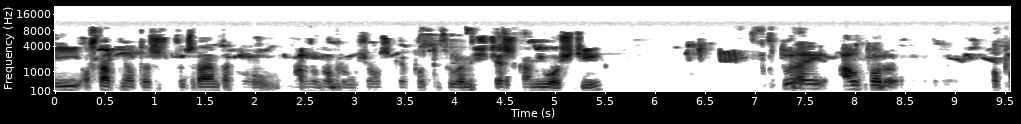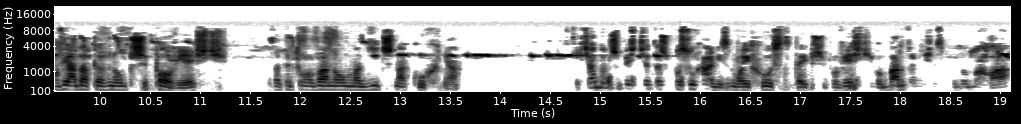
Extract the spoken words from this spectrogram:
I ostatnio też przeczytałem taką bardzo dobrą książkę pod tytułem Ścieżka Miłości, w której autor opowiada pewną przypowieść zatytułowaną Magiczna Kuchnia. I chciałbym, żebyście też posłuchali z moich ust tej przypowieści, bo bardzo mi się spodobała.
